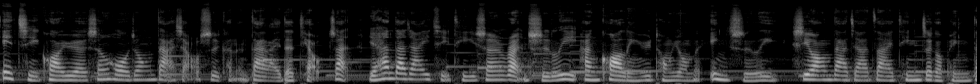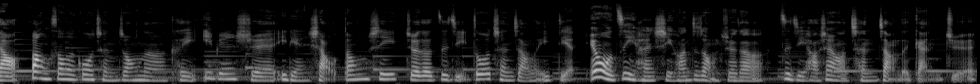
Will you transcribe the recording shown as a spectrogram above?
一起跨越生活中大小事可能带来的挑战，也和大家一起提升软实力和跨领域通用的硬实力。希望大家在听这个频道放松的过程中呢，可以一边学一点小东西，觉得自己多成长了一点。因为我自己很喜欢这种觉得自己好像有成长的感觉，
